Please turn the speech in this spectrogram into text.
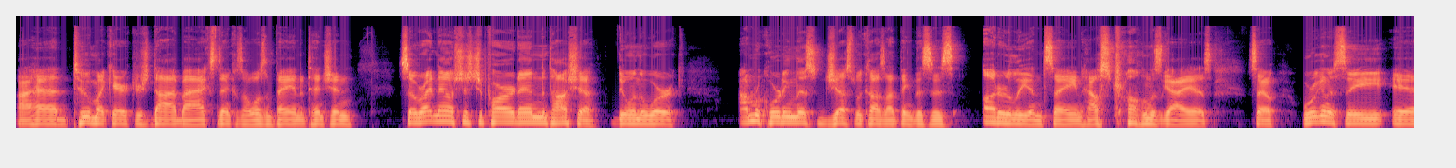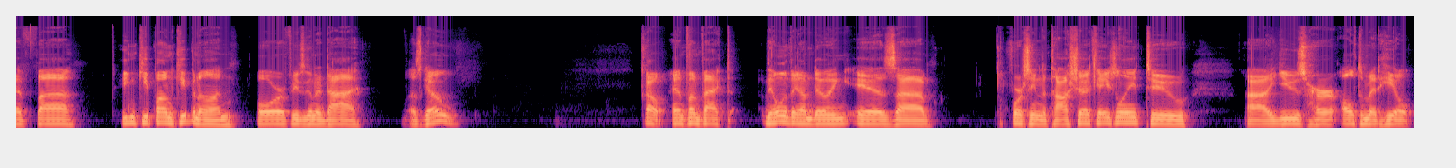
I had two of my characters die by accident because I wasn't paying attention. So right now it's just Gepard and Natasha doing the work. I'm recording this just because I think this is utterly insane how strong this guy is. So we're gonna see if uh, he can keep on keeping on or if he's gonna die. Let's go. Oh, and fun fact: the only thing I'm doing is uh, forcing Natasha occasionally to uh, use her ultimate heal.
